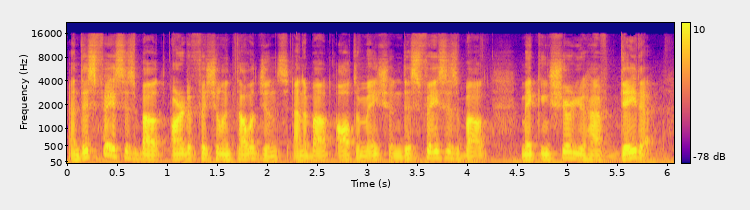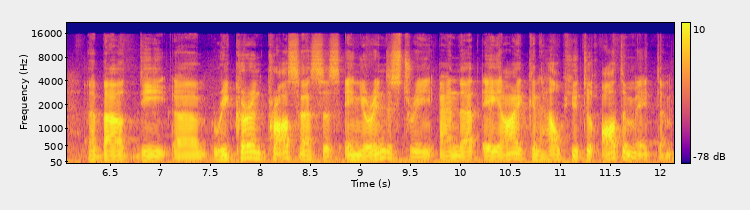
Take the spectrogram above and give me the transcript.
And this phase is about artificial intelligence and about automation. This phase is about making sure you have data about the um, recurrent processes in your industry and that AI can help you to automate them.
